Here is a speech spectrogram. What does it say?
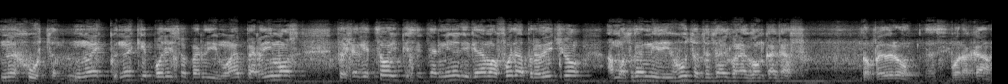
no es justo. No es, no es que por eso perdimos, ¿eh? perdimos, pero ya que estoy, que se terminó y que quedamos afuera, aprovecho a mostrar mi disgusto total con la CONCACAF. Don Pedro, por acá.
